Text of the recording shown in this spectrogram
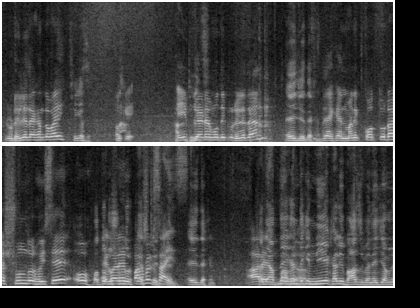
একটু ঢেলে দেখেন তো ভাই। ঠিক আছে। ওকে হ্যাঁ, এই প্লেটের মধ্যে একটু ঢেলে দেন। এই যে দেখেন। দেখেন মানে কতটা সুন্দর হয়েছে। ও কত সুন্দর পারফেক্ট সাইজ এই দেখেন। আরে আপনি এখান থেকে নিয়ে খালি ভাজবেন। এই যে আপনি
